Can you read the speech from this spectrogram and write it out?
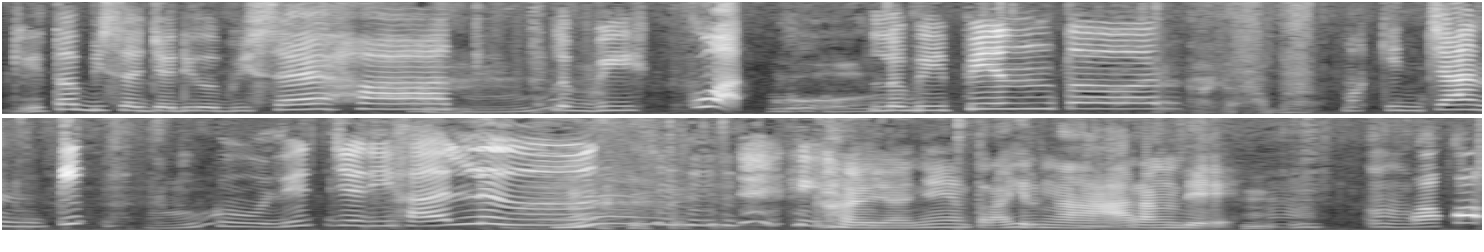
kita bisa jadi lebih sehat, lebih kuat, lebih pinter, makin cantik, kulit jadi halus. Kayaknya yang terakhir ngarang deh. Enggak kok,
